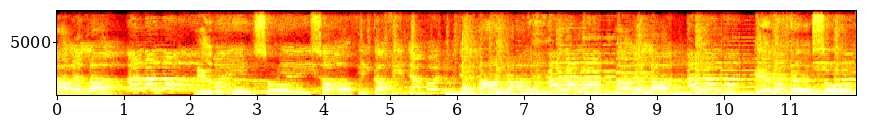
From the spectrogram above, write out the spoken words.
alala. Alala alala ewig is ons Afrika alala. Alala. Ewig is ons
